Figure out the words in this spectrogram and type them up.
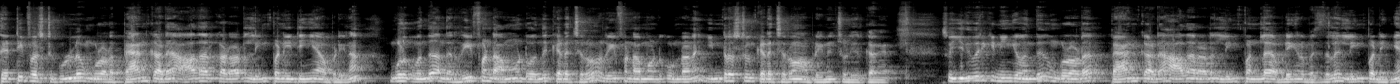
தேர்ட்டி ஃபஸ்ட்டுக்குள்ளே உங்களோட பேன் கார்டை ஆதார் கார்டோட லிங்க் பண்ணிட்டீங்க அப்படின்னா உங்களுக்கு வந்து அந்த ரீஃபண்ட் அமௌண்ட் வந்து கிடச்சிரும். ரீஃபண்ட் அமௌண்ட்டுக்கு உண்டான இன்ட்ரெஸ்ட்டும் கிடச்சிரும் அப்படின்னு சொல்லியிருக்காங்க. ஸோ இது வரைக்கும் நீங்கள் வந்து உங்களோட பேன் கார்டை ஆதாரோட லிங்க் பண்ணல அப்படிங்கிற பட்சத்தில் லிங்க் பண்ணிங்க.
